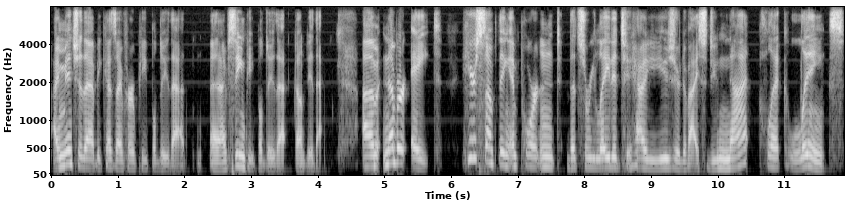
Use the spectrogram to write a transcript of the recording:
I mention that because I've heard people do that, and I've seen people do that. Don't do that. Um, number eight. Here's something important that's related to how you use your device. Do not click links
